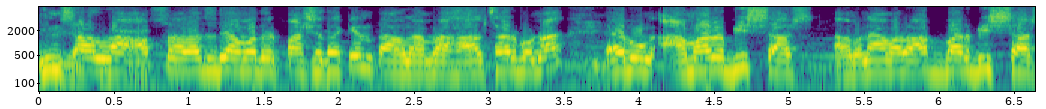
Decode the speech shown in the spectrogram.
ইনশাআল্লাহ আপনারা যদি আমাদের পাশে থাকেন তাহলে আমরা হাল ছাড়বো না। এবং আমার বিশ্বাস মানে আমার আব্বার বিশ্বাস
